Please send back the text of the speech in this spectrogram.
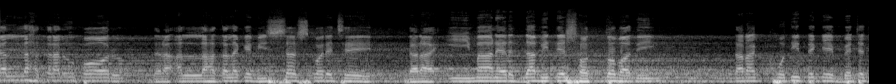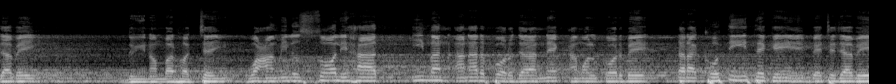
আল্লাহ তাআলার উপর, যারা আল্লাহ তাআলাকে বিশ্বাস করেছে, যারা ঈমানের দাবিতে সত্যবাদী, তারা ক্ষতি থেকে বেঁচে যাবে। দুই নম্বর হচ্ছে ও আমিলুস সলিহাত ইমান আনার পর যারা নেক আমল করবে, তারা ক্ষতি থেকে বেঁচে যাবে।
